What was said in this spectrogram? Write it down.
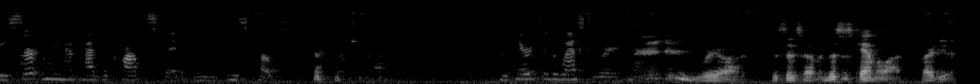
we certainly have had the crops fit in the East Coast. Compared to the West, we're in heaven. We are. This is heaven. This is Camelot right here.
